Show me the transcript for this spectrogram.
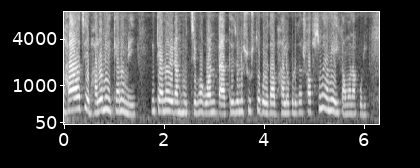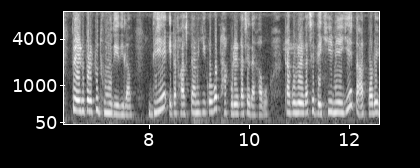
খারাপ আছে, ভালো নেই, কেন নেই? কেন এরম হচ্ছে? ভগবান তাকে যেন সুস্থ করে দাও, ভালো করে দাও, সবসময় আমি এই কামনা করি। তো এর উপর একটু ধুনু দিয়ে দিলাম। দিয়ে এটা ফার্স্টে আমি কি করব? ঠাকুরের কাছে দেখাবো। ঠাকুরের কাছে দেখিয়ে নিয়ে গিয়ে তারপরে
